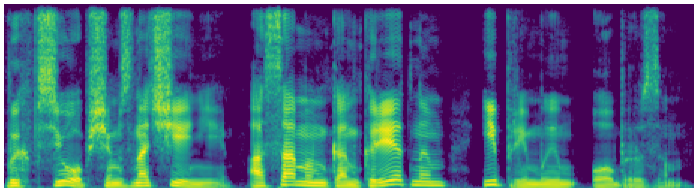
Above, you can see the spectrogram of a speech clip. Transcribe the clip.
в их всеобщем значении, а самым конкретным и прямым образом.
